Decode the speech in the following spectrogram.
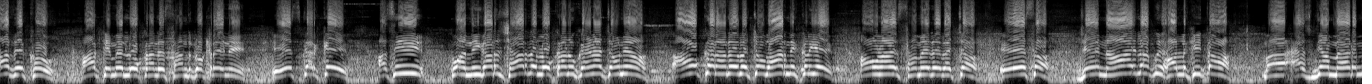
ਆ ਦੇਖੋ ਆ ਕਿਵੇਂ ਲੋਕਾਂ ਦੇ ਸੰਦ ਟੁੱਟ ਰਹੇ ਨੇ। ਇਸ ਕਰਕੇ ਅਸੀਂ ਭਵਾਨੀਗੜ੍ਹ ਸ਼ਹਿਰ ਦੇ ਲੋਕਾਂ ਨੂੰ ਕਹਿਣਾ ਚਾਹੁੰਦੇ ਆ ਆਓ ਘਰਾਂ ਦੇ ਵਿੱਚੋਂ ਬਾਹਰ ਨਿਕਲੀਏ। ਆਉਣ ਵਾਲੇ ਸਮੇਂ ਦੇ ਵਿੱਚ ਇਸ, ਜੇ ਨਾ ਇਹਦਾ ਕੋਈ ਹੱਲ ਕੀਤਾ ਐਸ ਐਸਡੀਐਮ ਮੈਡਮ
